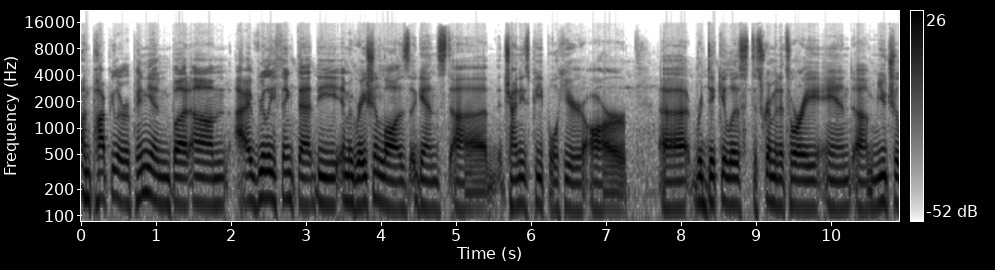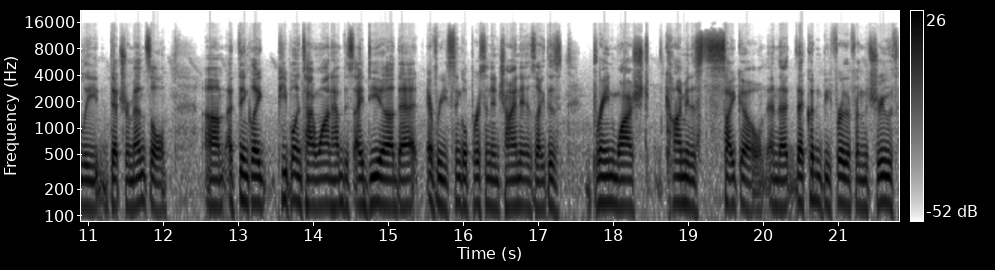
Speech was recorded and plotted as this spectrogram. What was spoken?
unpopular opinion, but um, I really think that the immigration laws against uh, Chinese people here are uh, ridiculous, discriminatory, and uh, mutually detrimental. Um, I think like people in Taiwan have this idea that every single person in China is like this brainwashed communist psycho, and that that couldn't be further from the truth.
